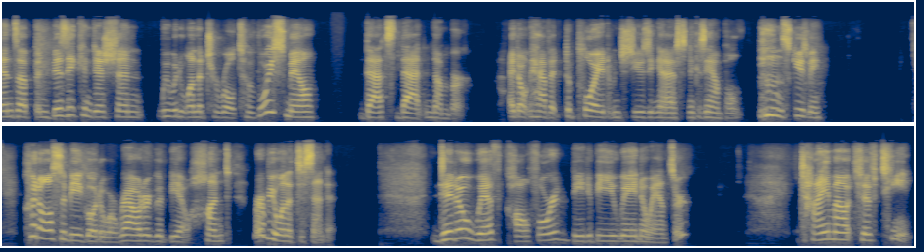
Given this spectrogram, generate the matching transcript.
ends up in busy condition, we would want it to roll to voicemail. That's that number. I don't have it deployed. I'm just using it as an example. Excuse me. Could also be go to a router, could be a hunt, wherever you want it to send it. Ditto with call forward, B2B UA, no answer. Timeout 15.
